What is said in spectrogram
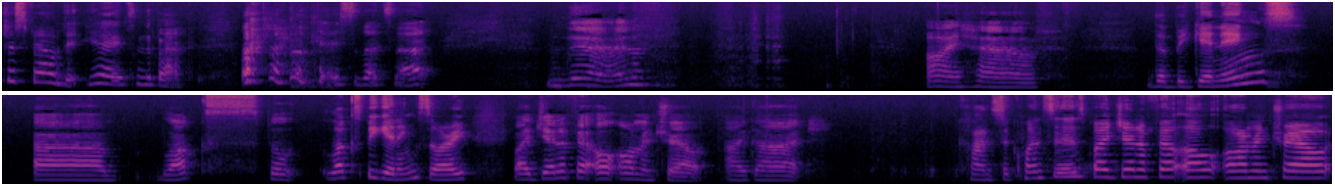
just found it. Yeah, it's in the back. okay, so that's that. Then I have The Beginnings, uh, Lux, Lux Beginnings, sorry, by Jennifer L. Armentrout. I got Consequences by Jennifer L. Armentrout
